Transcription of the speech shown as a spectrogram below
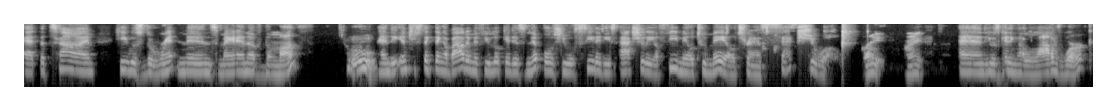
at the time. He was the Rent Men's Man of the Month. Ooh. And the interesting thing about him, if you look at his nipples, you will see that he's actually a female to male transsexual. Right, right. And he was getting a lot of work.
